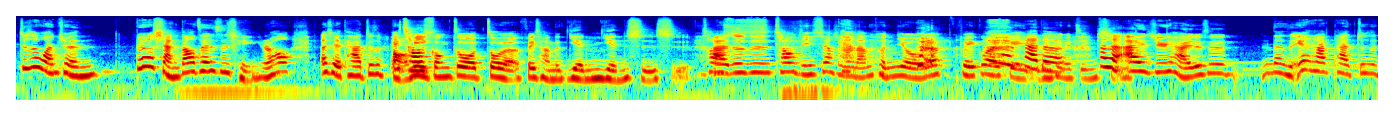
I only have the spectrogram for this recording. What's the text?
就是完全没有想到这件事情，然后而且他就是保密工作做的非常的严严实实，超他就是超级像什么男朋友要飞过来给 他的他的 IG 还就是。但是因为他他就是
